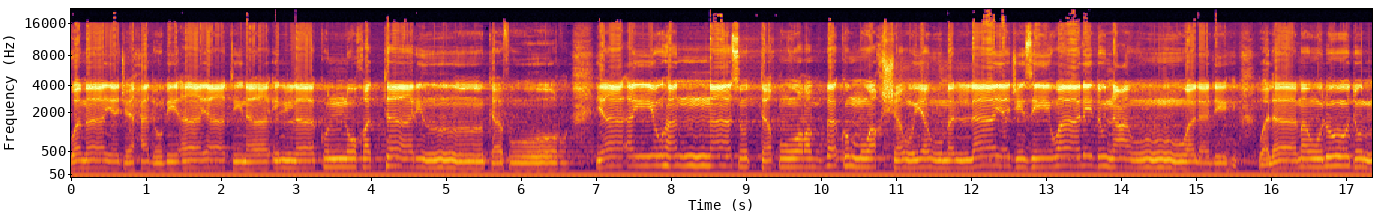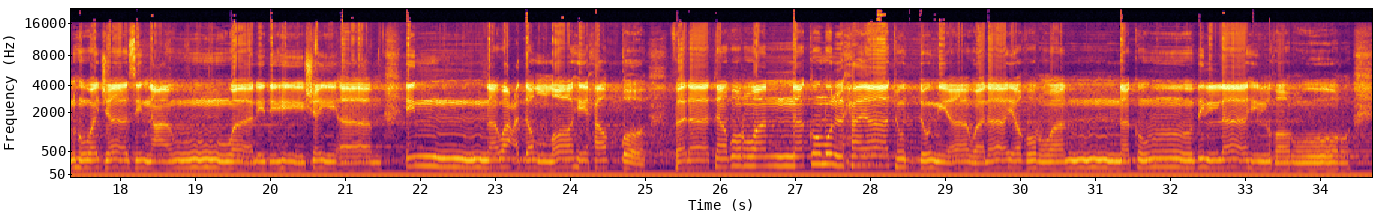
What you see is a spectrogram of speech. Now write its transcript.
وما يجحد بآياتنا إلا كل ختار كفور. يا أيها الناس اتقوا ربكم واخشوا يوما لا يجزي والد عن ولده ولا مولود هو جاز عن والده شيئا. إن وعد الله حق. فلا تغرنكم الحياة الدنيا ولا يغرنكم بالله الغرور.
